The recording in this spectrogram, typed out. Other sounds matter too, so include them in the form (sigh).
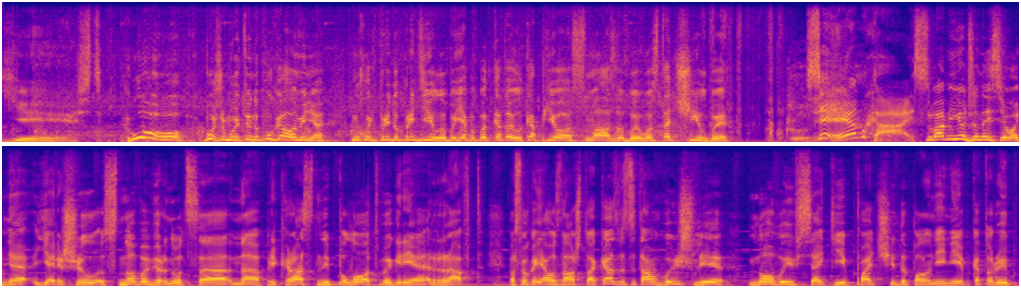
Есть. О, о, боже мой, ты напугала меня. Ну хоть предупредила бы, я бы подготовил копье, смазал бы его, сточил бы. Всем хай! С вами Юджин, и сегодня я решил снова вернуться на прекрасный плот в игре Raft. Поскольку я узнал, что, оказывается, там вышли новые всякие патчи, дополнения, которые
